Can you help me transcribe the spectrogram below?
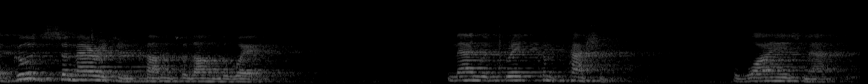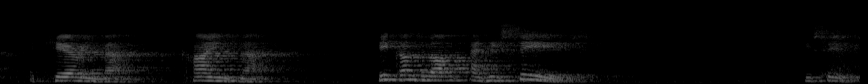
a good Samaritan comes along the way. A man with great compassion, a wise man, a caring man, kind man. He comes along and he sees. He sees.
